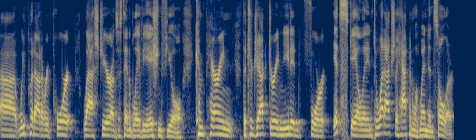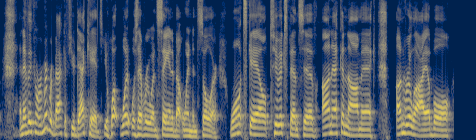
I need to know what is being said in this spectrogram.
uh, we put out a report last year on sustainable aviation fuel comparing the trajectory needed for its scaling to what actually happened with wind and solar. And if we can remember back a few decades, you know, what, what was everyone saying about wind and solar? Won't scale, too expensive, uneconomic, unreliable.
